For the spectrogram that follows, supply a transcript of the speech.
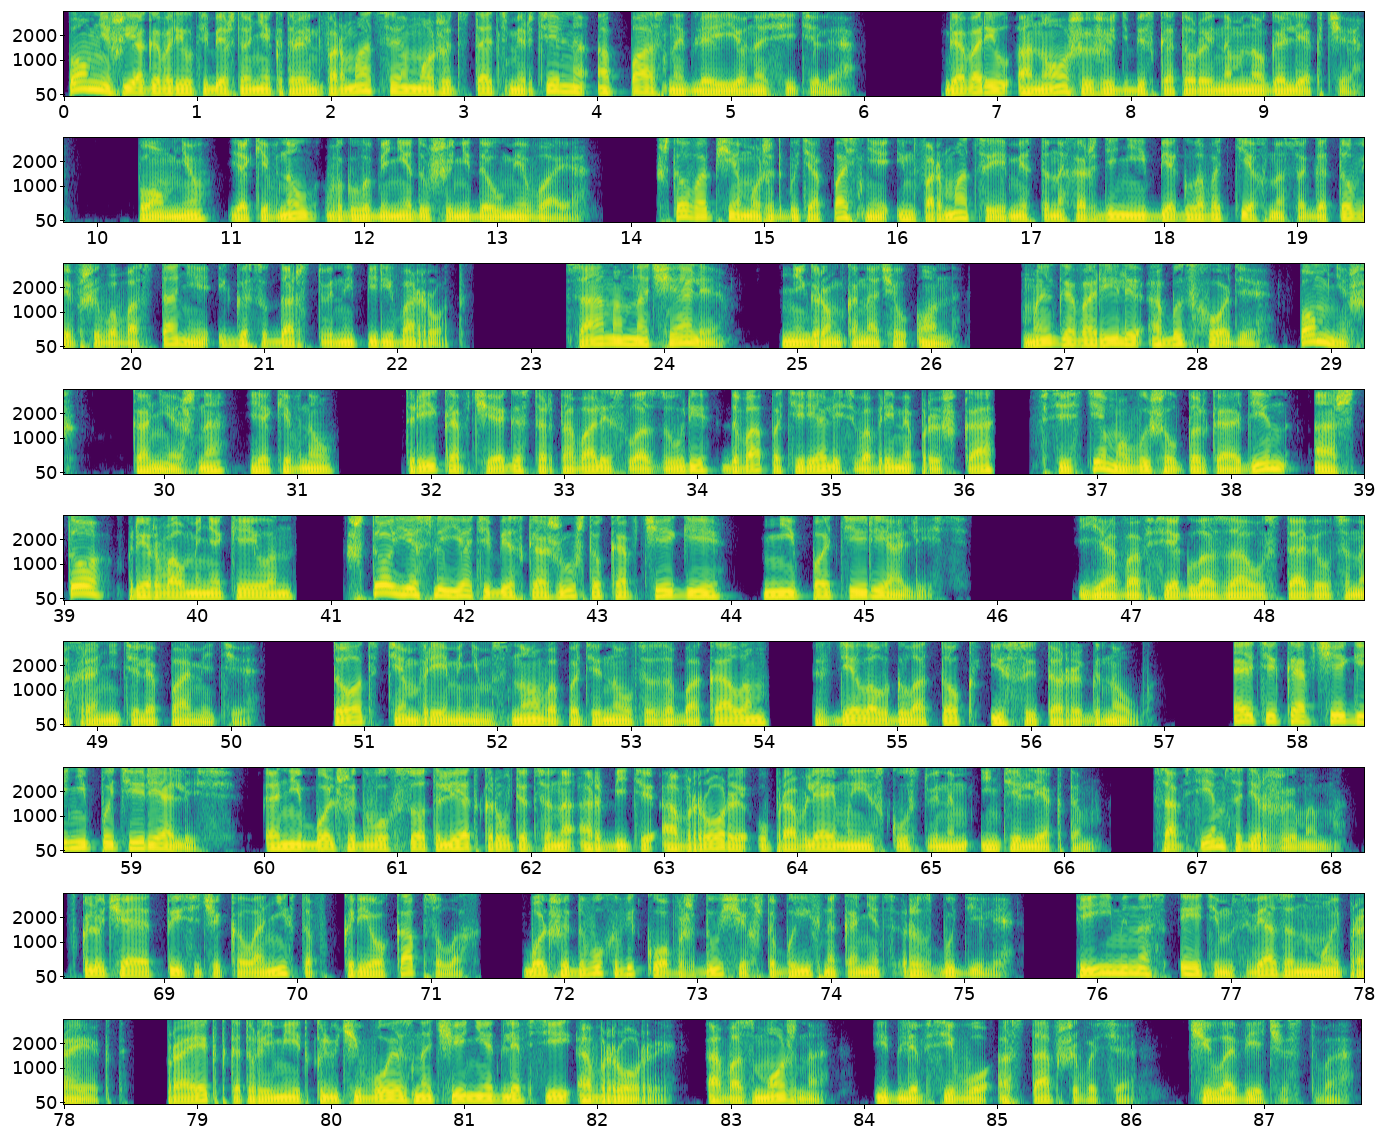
Помнишь, я говорил тебе, что некоторая информация может стать смертельно опасной для ее носителя? Говорил о ноше, жить без которой намного легче. Помню, я кивнул в глубине души недоумевая. Что вообще может быть опаснее информации о местонахождении беглого техноса, готовившего восстание и государственный переворот? В самом начале, негромко начал он, мы говорили об исходе, помнишь? «Конечно», — я кивнул. Три ковчега стартовали с лазури, два потерялись во время прыжка, в систему вышел только один, а что, — прервал меня Кейлан, — что, если я тебе скажу, что ковчеги не потерялись? Я во все глаза уставился на хранителя памяти. Тот тем временем снова потянулся за бокалом, сделал глоток и сыто рыгнул. Эти ковчеги не потерялись. Они больше двухсот лет крутятся на орбите Авроры, управляемые искусственным интеллектом. Со всем содержимым, включая тысячи колонистов в криокапсулах, больше двух веков ждущих, чтобы их, наконец, разбудили. И именно с этим связан мой проект. Проект, который имеет ключевое значение для всей Авроры, а, возможно, и для всего оставшегося человечества.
